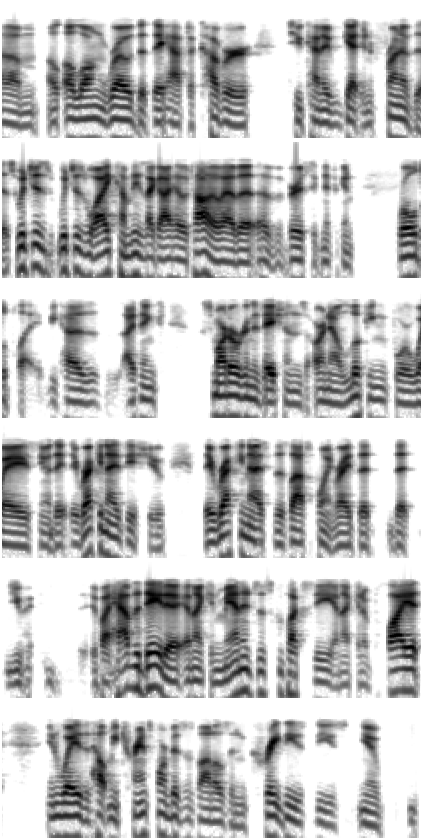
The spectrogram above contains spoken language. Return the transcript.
um, a, a long road that they have to cover to kind of get in front of this, which is which is why companies like IO Tahoe have a, have a very significant role to play because I think smart organizations are now looking for ways, you know, they, they recognize the issue. They recognize this last point, right? That that you if I have the data and I can manage this complexity and I can apply it in ways that help me transform business models and create these these, you know,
